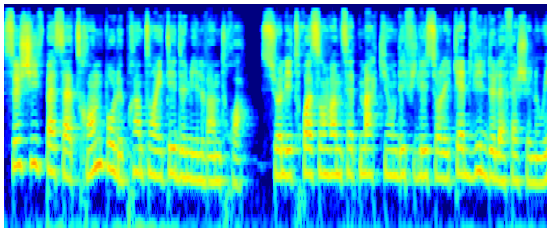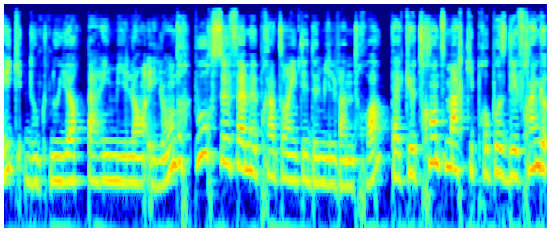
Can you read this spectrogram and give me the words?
Ce chiffre passe à 30 pour le printemps-été 2023. Sur les 327 marques qui ont défilé sur les 4 villes de la Fashion Week, donc New York, Paris, Milan et Londres, pour ce fameux printemps-été 2023, t'as que 30 marques qui proposent des fringues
